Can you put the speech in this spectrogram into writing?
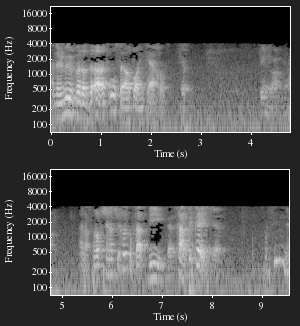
and the removal of the earth also are boim ke'echot. And that's Malach Shin That's the that's classic case. Yeah. What's he mean?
